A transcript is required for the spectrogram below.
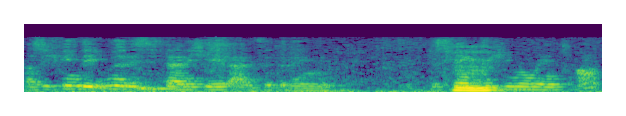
Also ich finde immer, es ist eigentlich eher ein Verdrängen. Das lenkt Mhm. mich im Moment ab.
